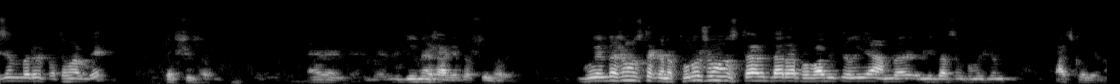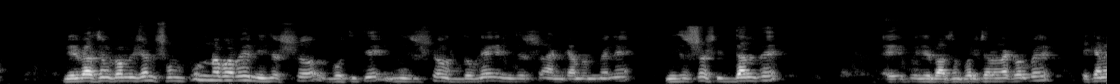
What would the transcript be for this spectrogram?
ডিসেম্বরের প্রথমার্ধে তফসিল হবে। দুই মাস আগে তফসিল হবে। গোয়েন্দা সংস্থা কেন? কোনো সংস্থার দ্বারা প্রভাবিত হইয়া আমরা নির্বাচন কমিশন কাজ করবে না। নির্বাচন কমিশন সম্পূর্ণভাবে নিজস্ব গতিতে, নিজস্ব উদ্যোগে, নিজস্ব আইন কানুন মেনে, নিজস্ব সিদ্ধান্তে নির্বাচন পরিচালনা করবে। এখানে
